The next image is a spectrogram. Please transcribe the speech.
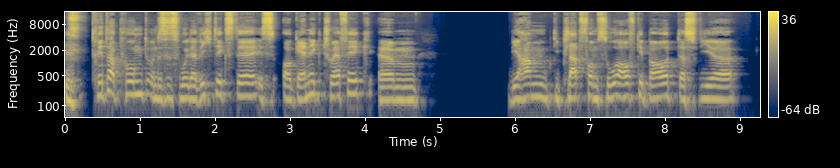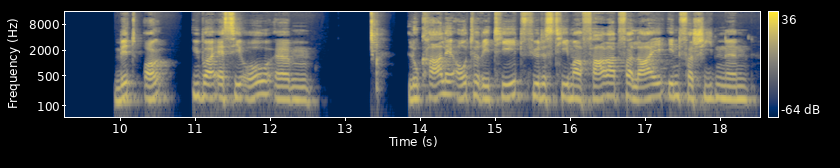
Dritter Punkt, und es ist wohl der wichtigste, ist Organic Traffic. Ähm, wir haben die Plattform so aufgebaut, dass wir mit über SEO ähm, lokale Autorität für das Thema Fahrradverleih in verschiedenen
